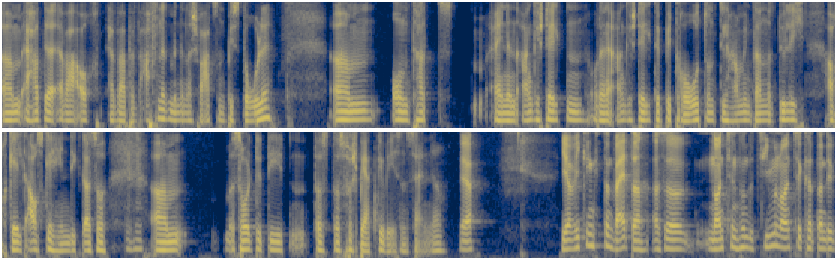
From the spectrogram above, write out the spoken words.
ähm, er hatte, er war auch, er war bewaffnet mit einer schwarzen Pistole ähm, und hat einen Angestellten oder eine Angestellte bedroht und die haben ihm dann natürlich auch Geld ausgehändigt. Also mhm. ähm, sollte die das, das versperrt gewesen sein. Ja. Ja. Ja, wie ging es dann weiter? Also 1997 hat dann die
